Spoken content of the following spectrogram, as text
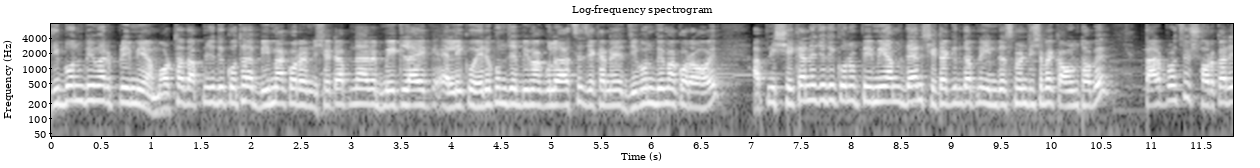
জীবন বিমার প্রিমিয়াম অর্থাৎ আপনি যদি কোথাও বিমা করেন, সেটা আপনার মিড লাইফ অ্যালিকো এরকম যে বিমাগুলো আছে যেখানে জীবন বিমা করা হয়, আপনি সেখানে যদি কোনো প্রিমিয়াম দেন, সেটা কিন্তু আপনি ইনভেস্টমেন্ট হিসেবে কাউন্ট হবে। তারপর হচ্ছে সরকারি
